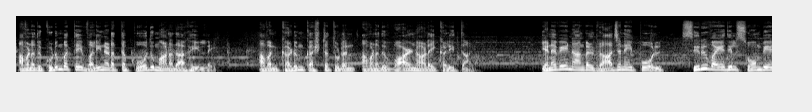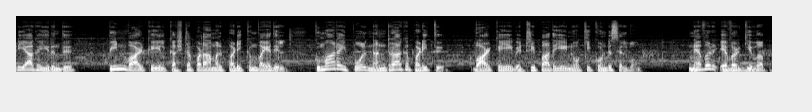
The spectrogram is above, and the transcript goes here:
அவனது குடும்பத்தை வழிநடத்த போதுமானதாக இல்லை. அவன் கடும் கஷ்டத்துடன் அவனது வாழ்நாளை கழித்தான். எனவே நாங்கள் ராஜனைப் போல் சிறு வயதில் சோம்பேறியாக இருந்து பின் வாழ்க்கையில் கஷ்டப்படாமல் படிக்கும் வயதில் குமாரைப் போல் நன்றாக படித்து வாழ்க்கையை வெற்றி பாதையை நோக்கி கொண்டு செல்வோம். நெவர் எவர் கிவ் அப்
